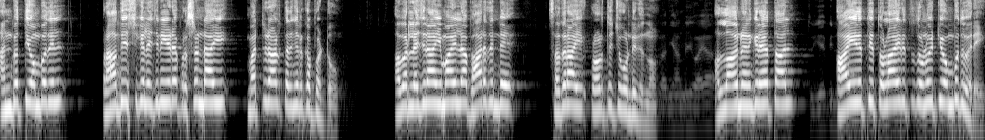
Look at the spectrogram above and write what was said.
അൻപത്തി ഒമ്പതിൽ പ്രാദേശിക ലജ്നയുടെ പ്രസിഡന്റായി മറ്റൊരാൾ തിരഞ്ഞെടുക്കപ്പെട്ടു. അവർ ലജ്ന ഇമായില്ല ഭാരതിന്റെ സദറായി പ്രവർത്തിച്ചു കൊണ്ടിരുന്നു അള്ളാഹുവിന് അനുഗ്രഹത്താൽ ആയിരത്തി തൊള്ളായിരത്തി തൊണ്ണൂറ്റി ഒമ്പത് വരെ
